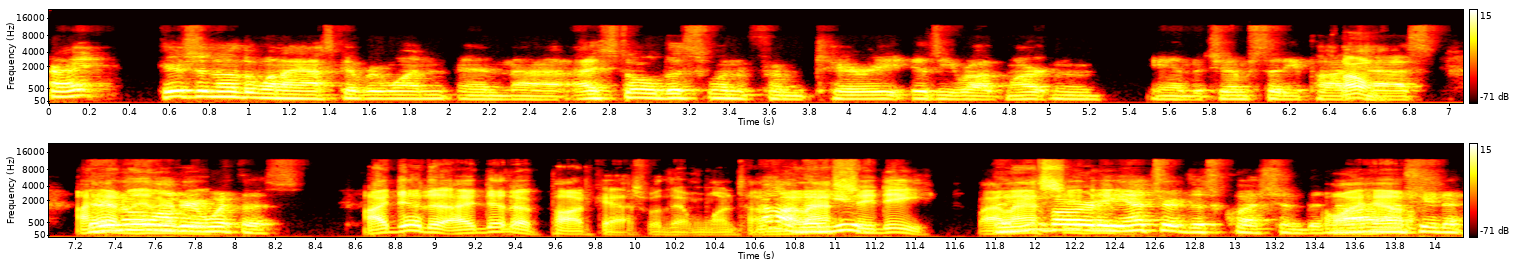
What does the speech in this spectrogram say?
all right here's another one i ask everyone and uh, i stole this one from terry izzy rock martin and the gem city oh, podcast oh, they're no longer with us I did I did a podcast with them one time. Oh, my last you, CD. My last you've already answered this question, but oh, now I, I want you to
